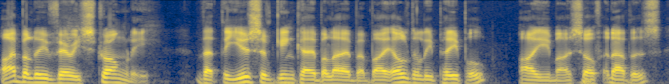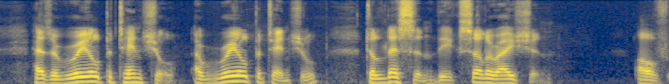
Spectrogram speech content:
I believe very strongly that the use of ginkgo biloba by elderly people, i.e., myself and others, has a real potential, a real potential to lessen the acceleration of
